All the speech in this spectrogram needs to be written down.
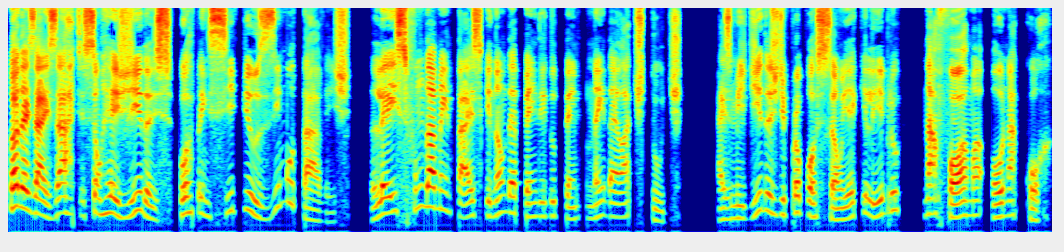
Todas as artes são regidas por princípios imutáveis, leis fundamentais que não dependem do tempo nem da latitude, as medidas de proporção e equilíbrio na forma ou na cor,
